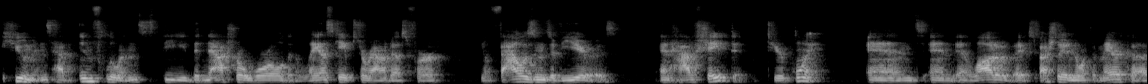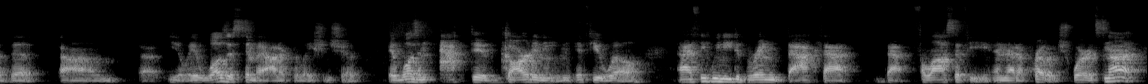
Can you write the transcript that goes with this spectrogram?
humans have influenced the the natural world and the landscapes around us for you know thousands of years and have shaped it to your point. And and, and a lot of especially in north america the um, you know, it was a symbiotic relationship. It was an active gardening, if you will. And I think we need to bring back that that philosophy and that approach where it's not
